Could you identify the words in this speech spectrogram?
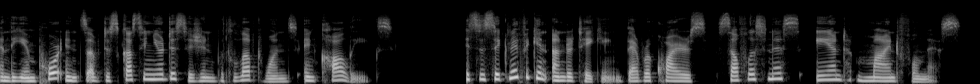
and the importance of discussing your decision with loved ones and colleagues. It's a significant undertaking that requires selflessness and mindfulness.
